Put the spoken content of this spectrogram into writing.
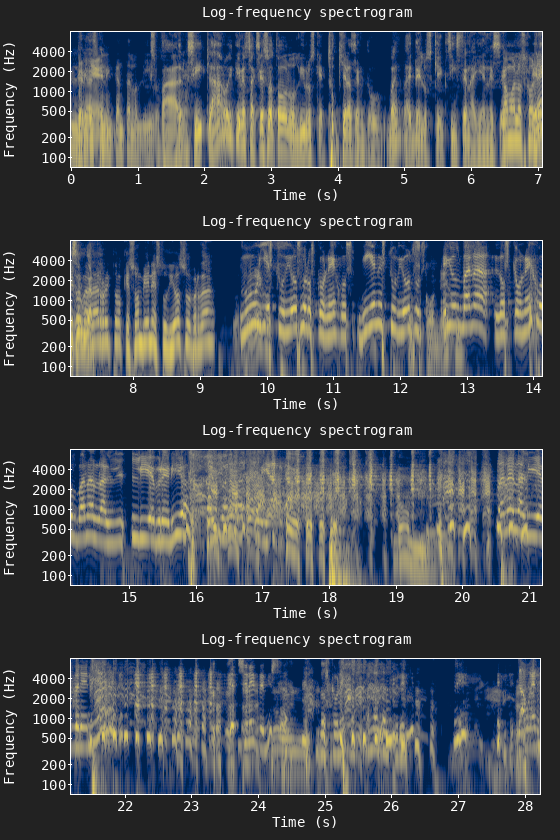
bien. que le encantan los libros. Es padre, sí, claro, y tienes acceso a todos los libros que tú quieras en tu, bueno, de los que existen ahí en ese. Como los conejos. ¿verdad, Ruito? Que son bien estudiosos, ¿verdad? Muy estudiosos los conejos, bien estudiosos. Los conejos. Ellos van a, los conejos van a la li- liebrería. No, hombre. Van a la liebrería. ¿Sí le entendiste? Los conejos van a la librería. Sí. Está bueno,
